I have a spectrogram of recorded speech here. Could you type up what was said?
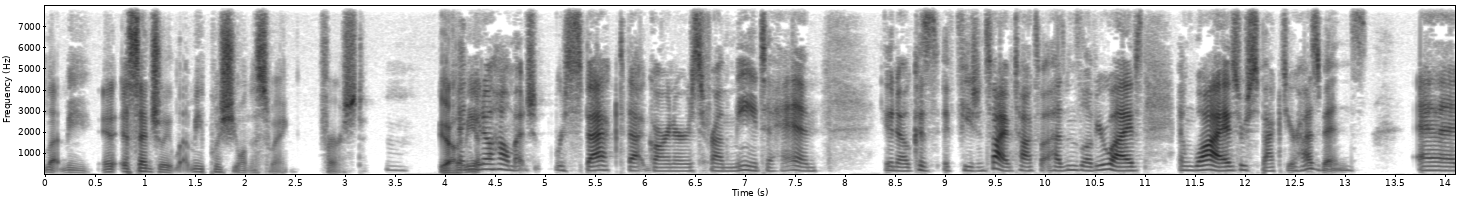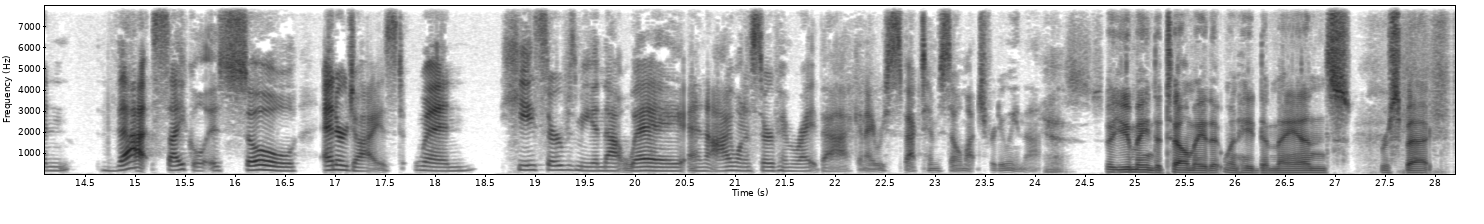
let me essentially let me push you on the swing first. Mm. Yeah. Let and me- you know how much respect that garners from me to him you know because ephesians 5 talks about husbands love your wives and wives respect your husbands and that cycle is so energized when he serves me in that way and i want to serve him right back and i respect him so much for doing that Yes, So you mean to tell me that when he demands respect,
